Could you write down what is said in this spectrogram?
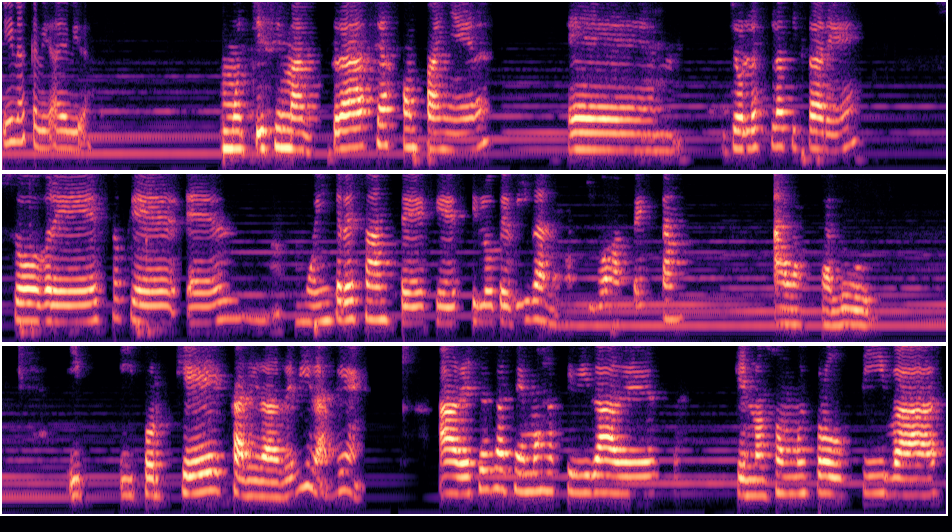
y la calidad de vida. Muchísimas gracias, compañera. Eh, yo les platicaré sobre eso que es muy interesante, qué estilos de vida negativos afectan a la salud y, y por qué calidad de vida. Bien, a veces hacemos actividades que no son muy productivas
